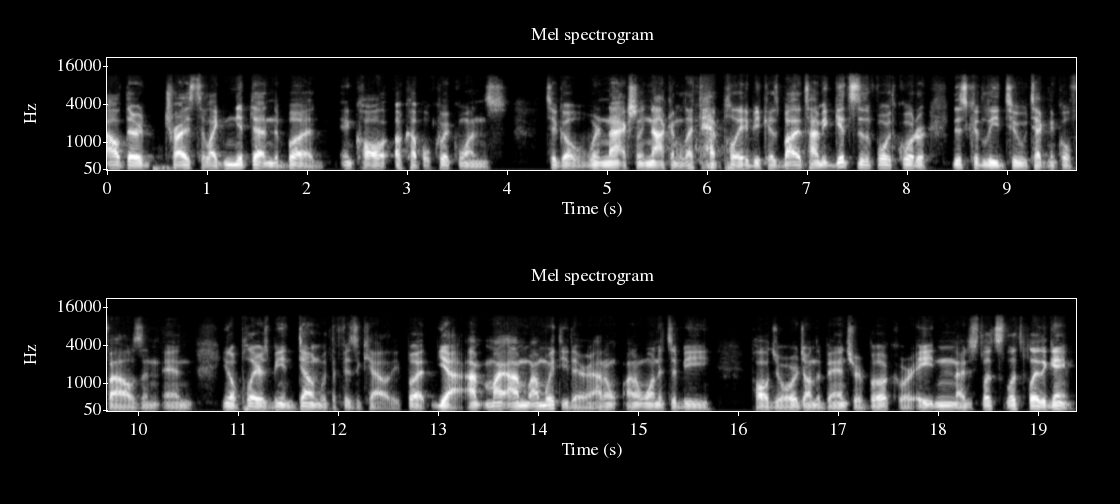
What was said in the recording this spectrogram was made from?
out there tries to like nip that in the bud and call a couple quick ones to go we're not actually not going to let that play because by the time it gets to the fourth quarter this could lead to technical fouls and and you know players being done with the physicality but yeah i'm my, I'm, I'm with you there i don't i don't want it to be paul george on the bench or book or Ayton. i just let's let's play the game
